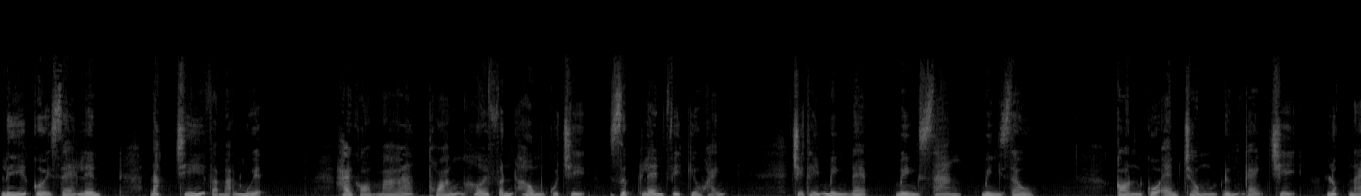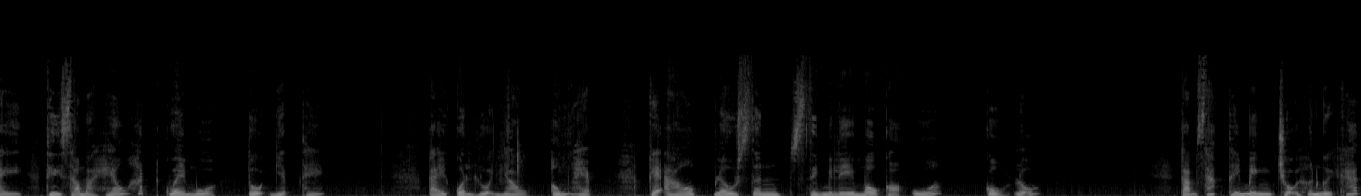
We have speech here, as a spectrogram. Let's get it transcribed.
Lý cười ré lên, đắc chí và mãn nguyện. Hai gò má thoáng hơi phấn hồng của chị rực lên vì kiêu hãnh. Chị thấy mình đẹp, mình sang, mình giàu. Còn cô em chồng đứng cạnh chị, lúc này thì sao mà héo hắt quê mùa, tội nghiệp thế. Cái quần lụa nhàu, ống hẹp, cái áo blouson simili màu cỏ úa, cổ lỗ. Cảm giác thấy mình trội hơn người khác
